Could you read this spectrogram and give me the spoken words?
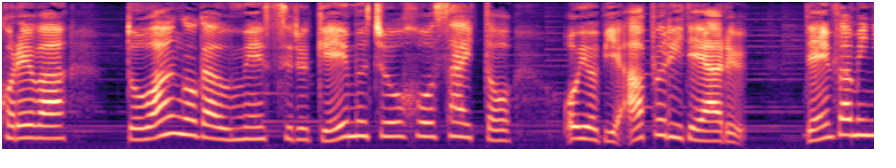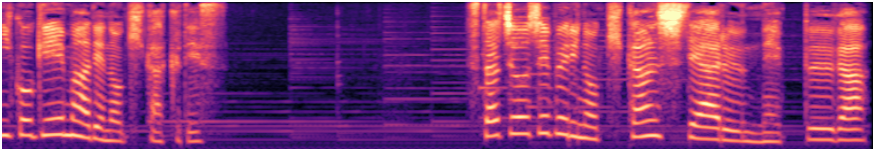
これはドワンゴが運営するゲーム情報サイトおよびアプリであるデンファミニコゲーマーでの企画です。スタジオジブリの機関紙である熱風が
